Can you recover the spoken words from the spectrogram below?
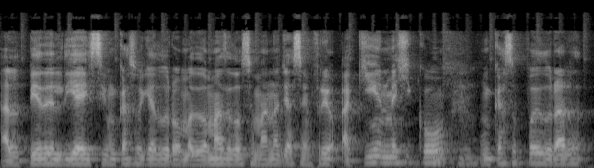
al pie del día y si un caso ya duró más de dos semanas ya se enfrió. Aquí en México un caso puede durar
